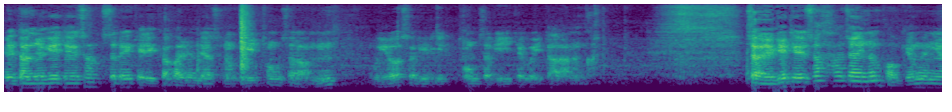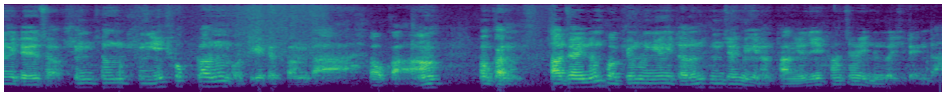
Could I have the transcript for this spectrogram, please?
일단 여기에 대해서 학설의 대립과 관련돼서는 우리 통설은 무효설이 통설이 되고 있다라는 것. 자 여기에 대해서 하자 있는 법규 명령에 대해서 행정행위 효과는 어떻게 될 건가? 효과 효과는 하자 있는 법규 명령에 따른 행정행위는 당연히 하자 있는 것이 된다.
